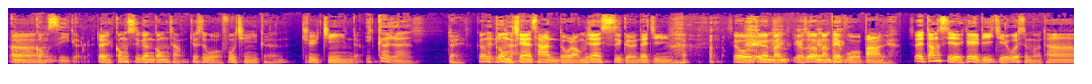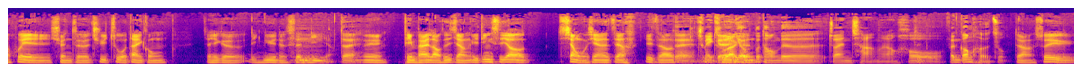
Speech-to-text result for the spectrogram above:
呃，公司一个人，对，公司跟工厂就是我父亲一个人去经营的，一个人，对，跟跟我们现在差很多了。我们现在四个人在经营，所以我觉得蛮有时候蛮佩服我爸的。所以当时也可以理解为什么他会选择去做代工这一个领域的生意啊。对，因为品牌老实讲，一定是要。像我现在这样一直到对每个人有不同的专长，然后分工合作。对啊，所以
